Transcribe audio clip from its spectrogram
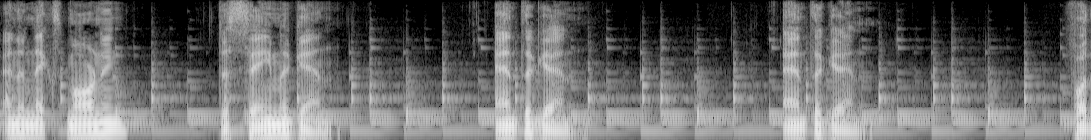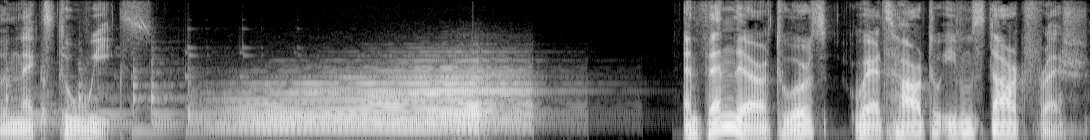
and the next morning, the same again. And again. And again. For the next two weeks. And then there are tours where it's hard to even start fresh.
